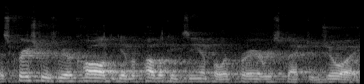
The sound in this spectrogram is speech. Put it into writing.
As Christians, we are called to give a public example of prayer, respect, and joy.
